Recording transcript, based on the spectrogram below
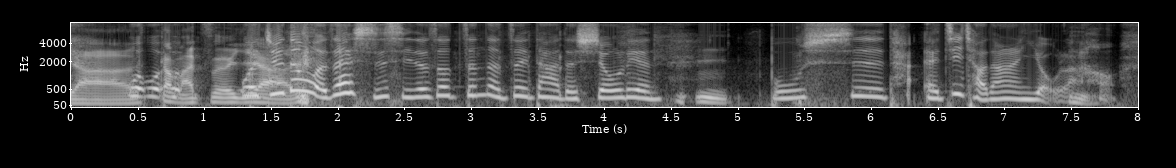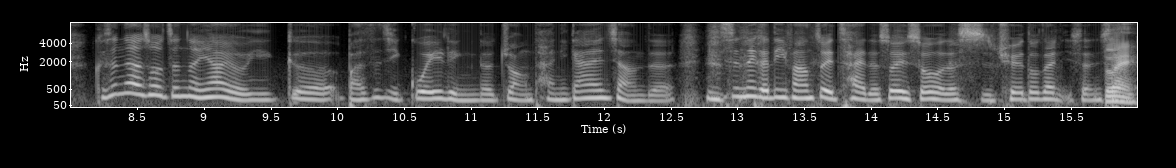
呀，我我干嘛这样？我觉得我在实习的时候，真的最大的修炼，嗯，不是太哎技巧当然有了哈，嗯、可是那时候真的要有一个把自己归零的状态。你刚才讲的，你是那个地方最菜的，所以所有的实缺都在你身上。对，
